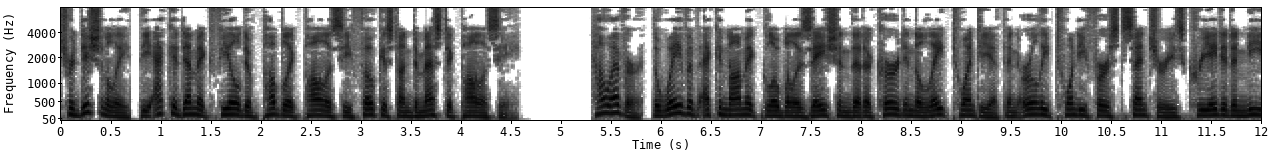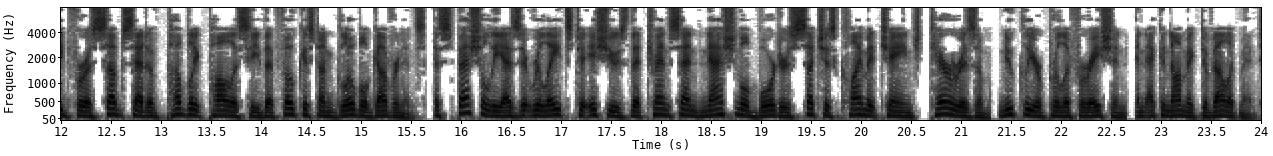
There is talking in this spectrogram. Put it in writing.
Traditionally, the academic field of public policy focused on domestic policy. However, the wave of economic globalization that occurred in the late 20th and early 21st centuries created a need for a subset of public policy that focused on global governance, especially as it relates to issues that transcend national borders such as climate change, terrorism, nuclear proliferation, and economic development.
